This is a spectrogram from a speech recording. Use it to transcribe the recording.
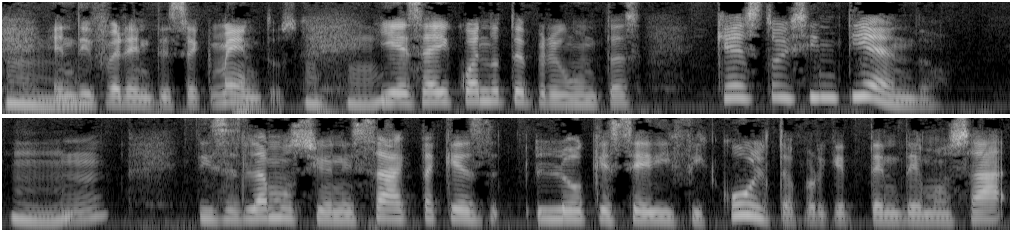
Mm. en diferentes segmentos. Ujú. Y es ahí cuando te preguntas, ¿qué estoy sintiendo? Mm. ¿Mm? dices la emoción exacta, que es lo que se dificulta, porque tendemos a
